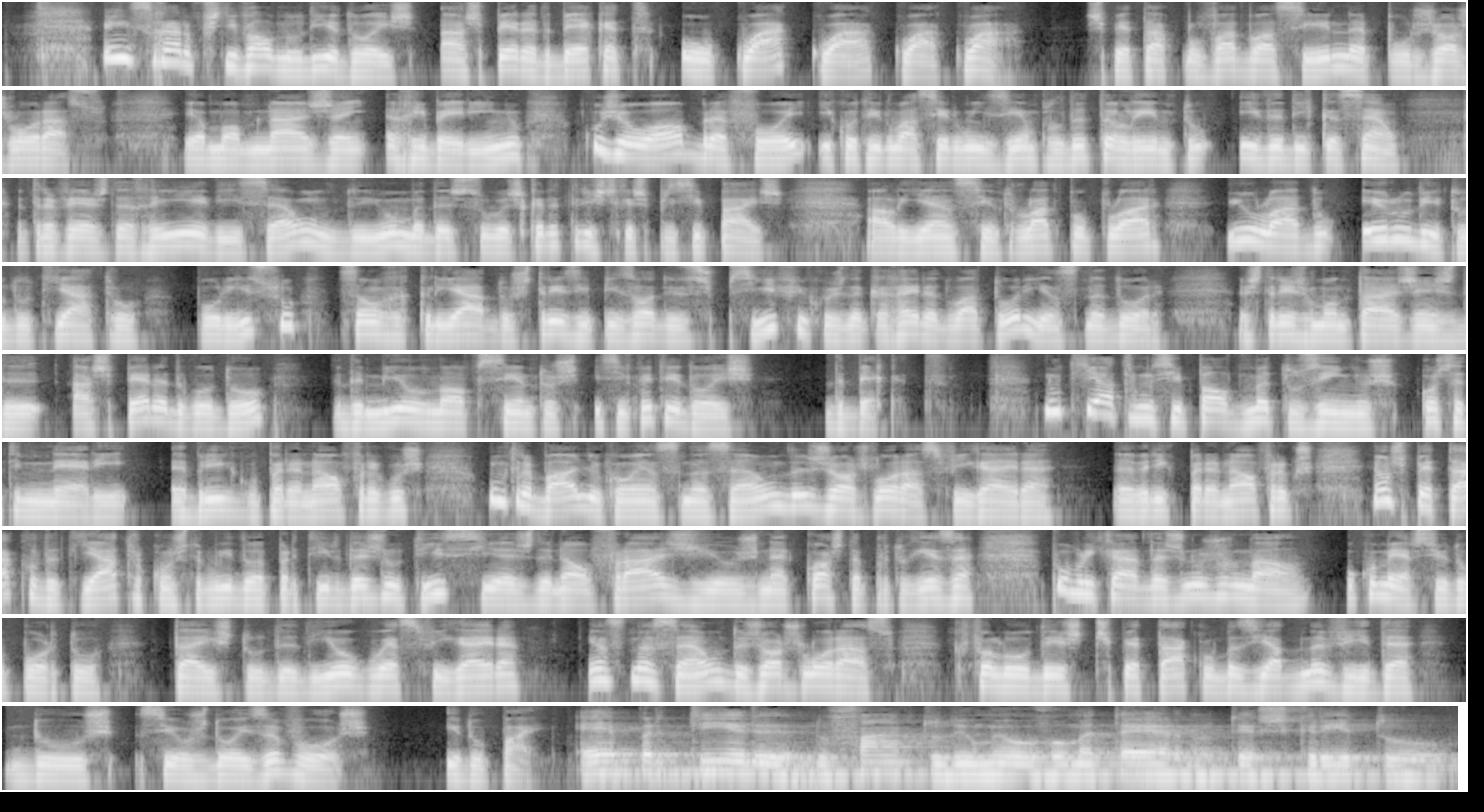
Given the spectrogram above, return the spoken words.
A encerrar o festival no dia 2, à espera de Beckett, ou Quá Quá Quá Quá espetáculo levado à cena por Jorge Louraço. É uma homenagem a Ribeirinho, cuja obra foi e continua a ser um exemplo de talento e dedicação, através da reedição de uma das suas características principais, a aliança entre o lado popular e o lado erudito do teatro. Por isso, são recriados três episódios específicos da carreira do ator e encenador. As três montagens de À Espera de Godot, de 1952, de Beckett. No Teatro Municipal de Matosinhos, Constantino Neri, Abrigo para Náufragos, um trabalho com a encenação de Jorge Louras Figueira. Abrigo para Náufragos é um espetáculo de teatro construído a partir das notícias de naufrágios na costa portuguesa publicadas no jornal O Comércio do Porto. Texto de Diogo S. Figueira, encenação de Jorge Louraço, que falou deste espetáculo baseado na vida dos seus dois avós e do pai. É a partir do facto de o meu avô materno ter escrito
